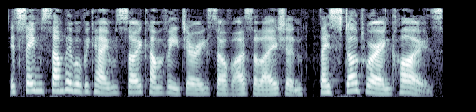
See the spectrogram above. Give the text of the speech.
It seems some people became so comfy during self isolation they stopped wearing clothes,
